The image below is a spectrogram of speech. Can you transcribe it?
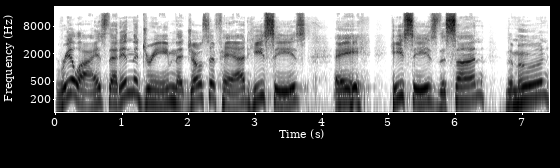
realized that in the dream that Joseph had, he sees a he sees the sun, the moon,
